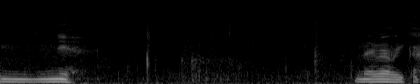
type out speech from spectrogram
Ні. Невелика.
